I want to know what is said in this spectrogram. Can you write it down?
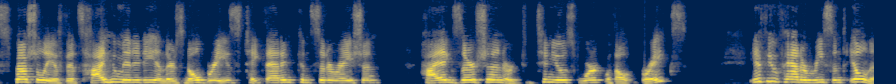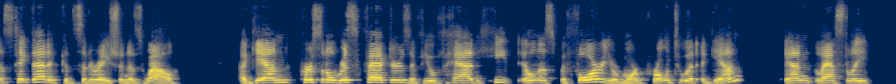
especially if it's high humidity and there's no breeze, take that in consideration. High exertion or continuous work without breaks. If you've had a recent illness, take that in consideration as well. Again, personal risk factors. If you've had heat illness before, you're more prone to it again. And lastly,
